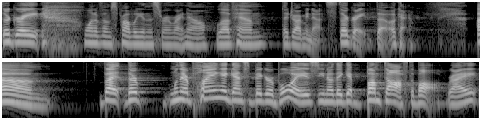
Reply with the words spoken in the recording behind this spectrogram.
They're great. One of them's probably in this room right now. Love him. They drive me nuts. They're great, though. Okay. Um, but they're when they're playing against bigger boys, you know, they get bumped off the ball, right?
